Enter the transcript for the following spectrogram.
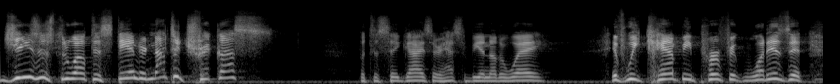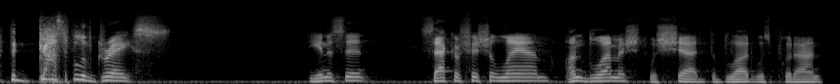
Jesus threw out this standard not to trick us, but to say, guys, there has to be another way. If we can't be perfect, what is it? The gospel of grace. The innocent sacrificial lamb, unblemished, was shed. The blood was put on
